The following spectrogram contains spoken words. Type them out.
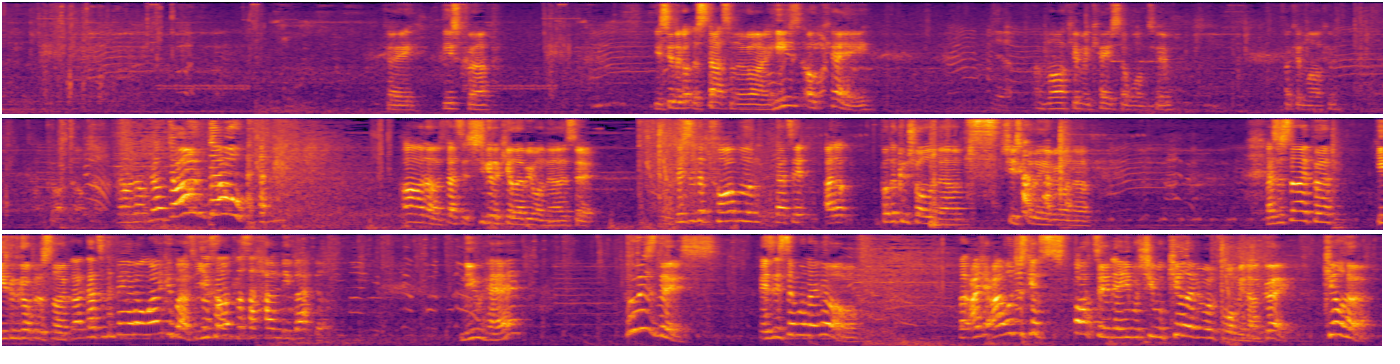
Okay, he's crap. You see, they've got the stats on the right. He's okay. Mark him in case I want to. If I can mark him. Oh god, no. No, no, no, don't, no! oh no, that's it. She's gonna kill everyone now, that's it. This is the problem. That's it. I don't. Put the controller down. She's killing everyone now. There's a sniper. He's gonna go for the sniper. That- That's the thing I don't like about it. You That's, can't. that's a handy backup. New hair? Who is this? Is it someone I know? I, I will just get spotted and will, she will kill everyone for me now. Great. Kill her.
